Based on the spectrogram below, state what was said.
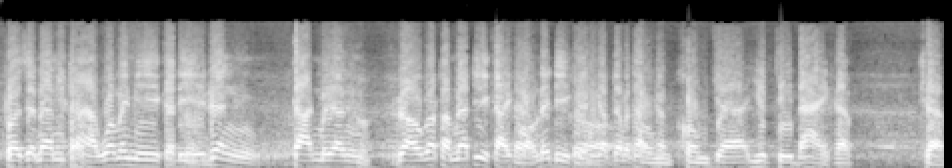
เพราะฉะนั้นถ้าหากว่าไม่มีคดีเรื่องการเมือง เราก็ทำหน้าที่ขายของได้ดีขึ้นครับท่านประธานครับคงคงจะยุติได้ครับครับ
